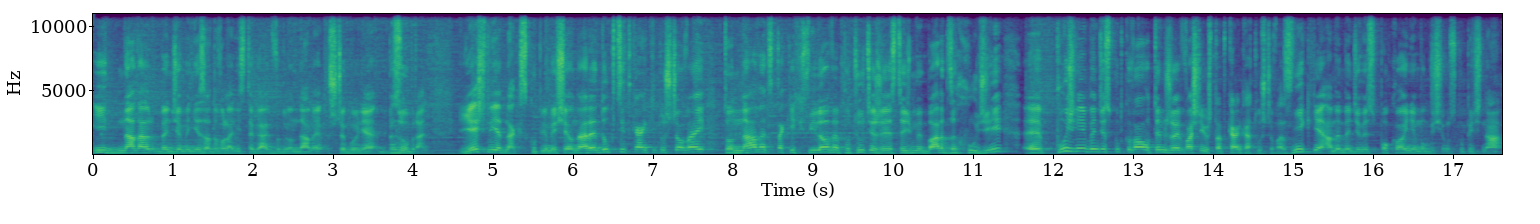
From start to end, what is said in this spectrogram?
i nadal będziemy niezadowoleni z tego, jak wyglądamy, szczególnie bez ubrań. Jeśli jednak skupimy się na redukcji tkanki tłuszczowej, to nawet takie chwilowe poczucie, że jesteśmy bardzo chudzi, e, później będzie skutkowało tym, że właśnie już ta tkanka tłuszczowa zniknie, a my będziemy spokojnie mogli się skupić na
